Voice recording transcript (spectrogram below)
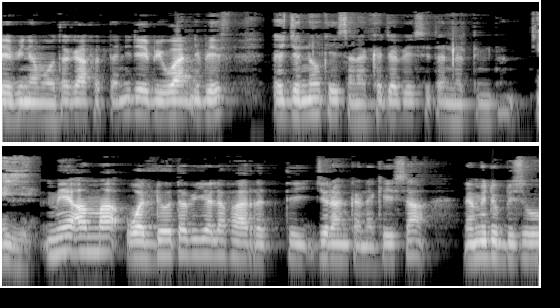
deebii namoota gaafattanii deebii waan dhibeef. ejjennoo keessan akka jabeessitan natti himtan. Mee amma waldoota biyya lafaa irratti jiran kana keessaa namni dubbisuu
